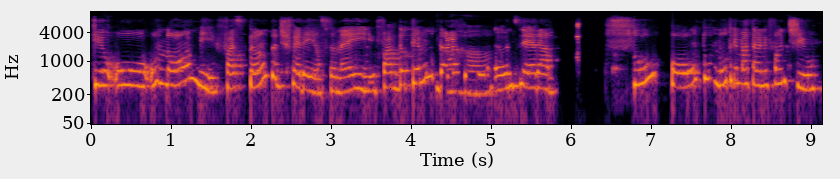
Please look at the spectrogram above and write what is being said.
que o, o nome faz tanta diferença, né? E o fato de eu ter mudado, uhum. antes era Su ponto Nutri Materno Infantil.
